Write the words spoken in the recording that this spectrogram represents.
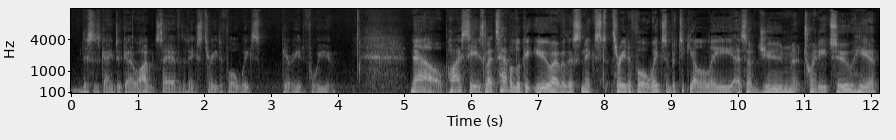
this is going to go, I would say, over the next three to four weeks period for you. Now, Pisces, let's have a look at you over this next three to four weeks, and particularly as of June 22 here.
